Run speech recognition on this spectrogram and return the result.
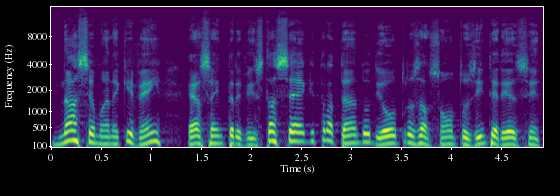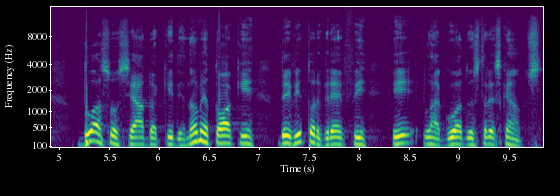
Na semana que vem, essa entrevista segue tratando de outros assuntos de interesse do associado aqui de Nometoque, de Vitor Grefe e Lagoa dos Três Cantos.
